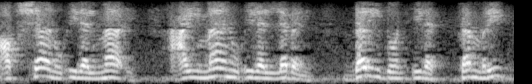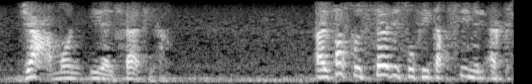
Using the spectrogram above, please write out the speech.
عطشان إلى الماء عيمان إلى اللبن برد إلى التمر جعم إلى الفاكهة. الفصل السادس في تقسيم الأكل.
